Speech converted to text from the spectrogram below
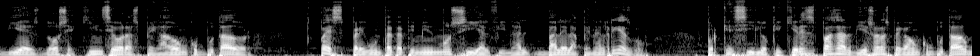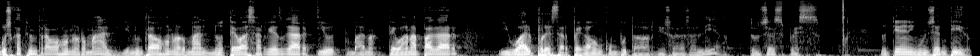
10, 12, 15 horas pegado a un computador, pues pregúntate a ti mismo si al final vale la pena el riesgo. Porque si lo que quieres es pasar 10 horas pegado a un computador, búscate un trabajo normal. Y en un trabajo normal no te vas a arriesgar y te van a pagar igual por estar pegado a un computador 10 horas al día. Entonces, pues no tiene ningún sentido.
